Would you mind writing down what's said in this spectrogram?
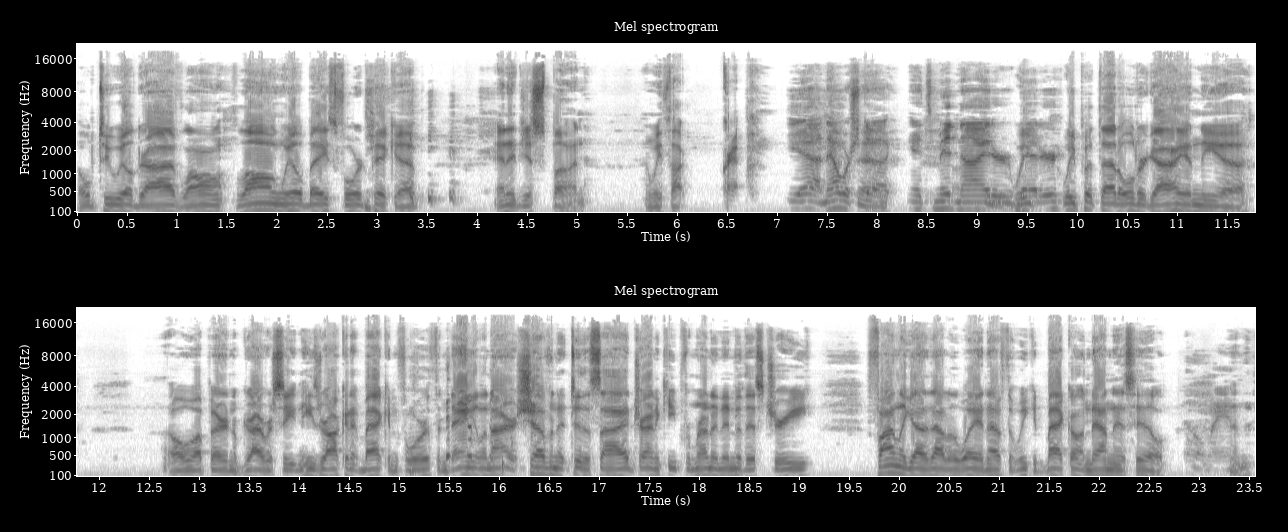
old two wheel drive, long, long wheelbase Ford pickup, and it just spun. And we thought, crap. Yeah, now we're stuck. It's midnight or we, better. We put that older guy in the uh, oh up there in the driver's seat, and he's rocking it back and forth, and Daniel and I are shoving it to the side, trying to keep from running into this tree. Finally, got it out of the way enough that we could back on down this hill, Oh man. and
